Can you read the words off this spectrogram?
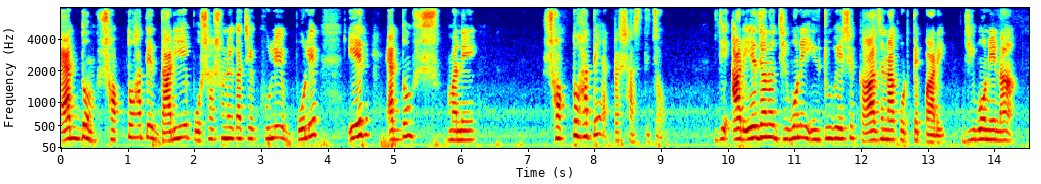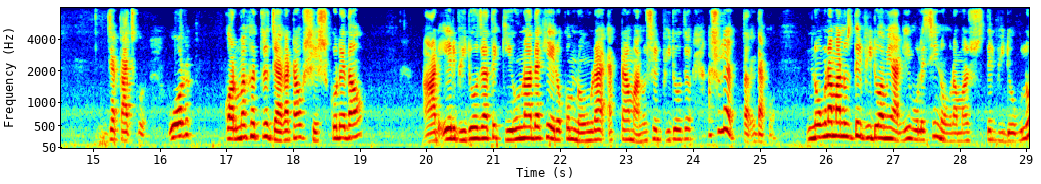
একদম শক্ত হাতে দাঁড়িয়ে প্রশাসনের কাছে খুলে বলে এর একদম মানে শক্ত হাতে একটা শাস্তি চাও। যে আর এ যেন জীবনে ইউটিউবে এসে কাজ না করতে পারে। জীবনে না। যা কাজ কর। ওর কর্মক্ষেত্রের জায়গাটাও শেষ করে দাও। আর এর ভিডিও যাতে কেউ না দেখে এরকম নোংরা একটা মানুষের ভিডিও আসলে দেখো নোংরা মানুষদের ভিডিও আমি আগেই বলেছি, নোংরা মানুষদের ভিডিওগুলো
